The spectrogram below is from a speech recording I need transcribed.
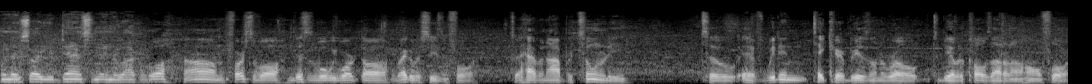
when they saw you dancing in the locker room? Well, um, first of all, this is what we worked all regular season for to have an opportunity to, if we didn't take care of business on the road, to be able to close out on our home floor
